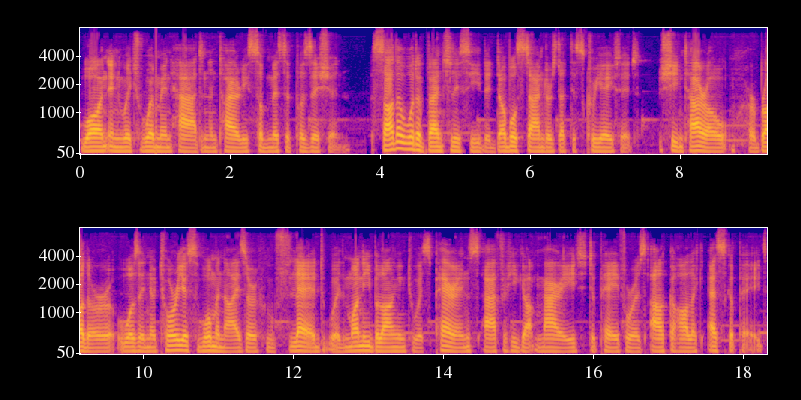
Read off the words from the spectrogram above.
one in which women had an entirely submissive position. Sada would eventually see the double standards that this created. Shintaro, her brother, was a notorious womanizer who fled with money belonging to his parents after he got married to pay for his alcoholic escapades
